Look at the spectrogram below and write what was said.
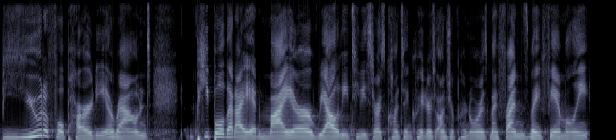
beautiful party around people that I admire, reality TV stars, content creators, entrepreneurs, my friends, my family,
